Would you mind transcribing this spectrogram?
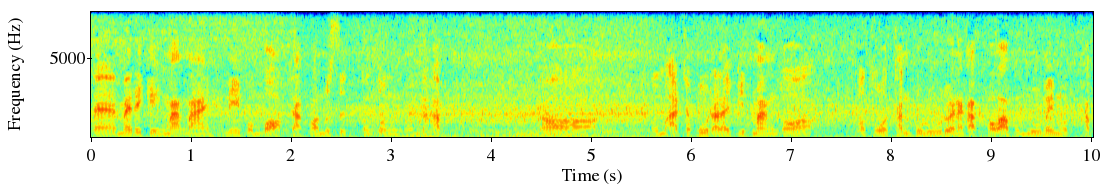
แต่ไม่ได้เก่งมากมาย นี่ผมบอกจากความรู้สึกตรงๆผมนะครับ ก็ผมอาจจะพูดอะไรผิดมั่งก็ขอโทษท่านผู้รู้ด้วยนะครับ เพราะว่าผมรู้ไม่หมดครับ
